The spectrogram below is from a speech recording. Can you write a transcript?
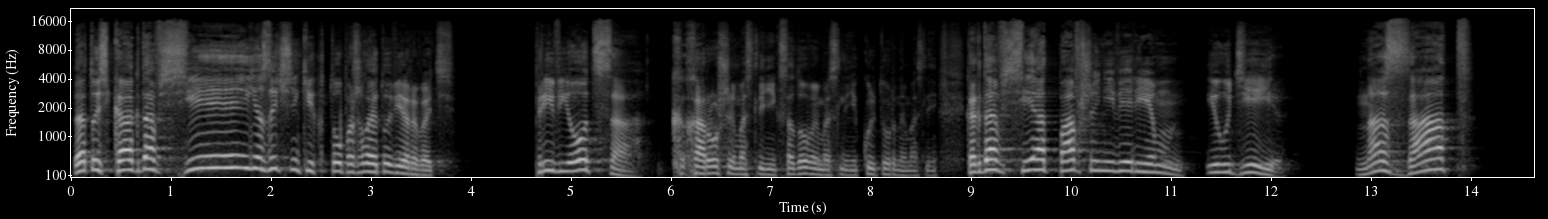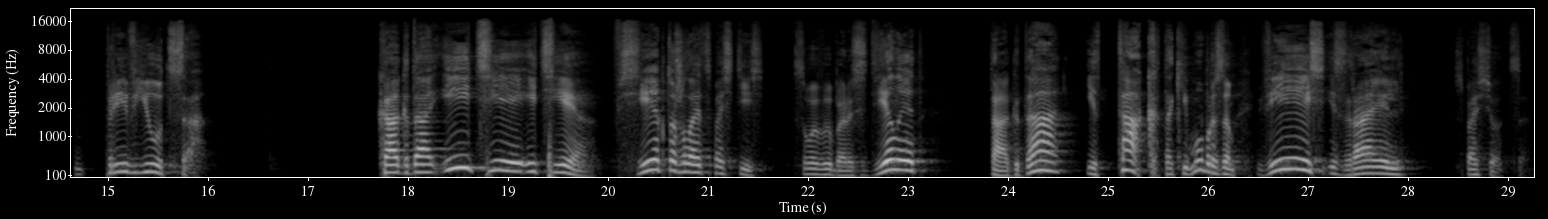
Да, то есть, когда все язычники, кто пожелает уверовать, привьется к хорошей маслине, к садовой маслине, к культурной маслине, когда все отпавшие неверием иудеи назад привьются, когда и те, и те, все, кто желает спастись, свой выбор сделает, тогда и так, таким образом, весь Израиль спасется.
